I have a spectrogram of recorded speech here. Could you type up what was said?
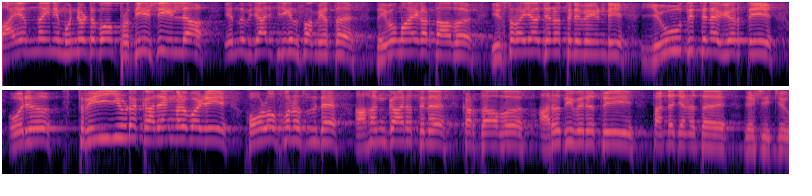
ഭയന്ന് ഇനി മുന്നോട്ട് പോകാൻ പ്രതീക്ഷയില്ല എന്ന് വിചാരിച്ചിരിക്കുന്ന സമയത്ത് ദൈവമായ കർത്താവ് ഇസ്രായേൽ ജനത്തിന് വേണ്ടി യൂതിത്തിനെ ഉയർത്തി ഒരു സ്ത്രീയുടെ കരങ്ങൾ വഴി ഹോളോഫനസിന്റെ അഹങ്കാരത്തിന് കർത്താവ് അറുതി വരുത്തി തന്റെ ജനത്തെ രക്ഷിച്ചു.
